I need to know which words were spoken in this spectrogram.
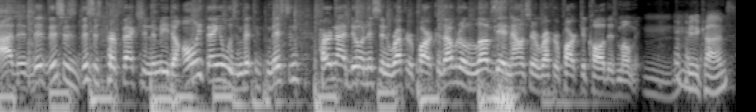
I, th- th- this is this is perfection to me. The only thing it was mi- missing, her not doing this in Rucker Park, because I would have loved the announcer in Rucker Park to call this moment. Many times.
